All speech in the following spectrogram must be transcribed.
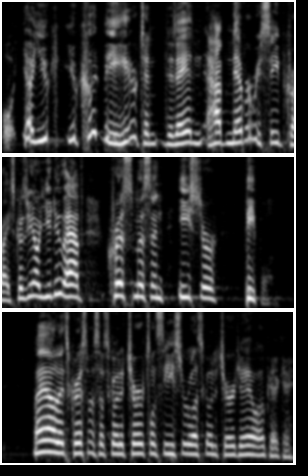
Well, you, know, you, you could be here today and have never received Christ. Because, you know, you do have Christmas and Easter people. Well, it's Christmas. Let's go to church. Let's Easter. Let's go to church. Yeah, okay, okay.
